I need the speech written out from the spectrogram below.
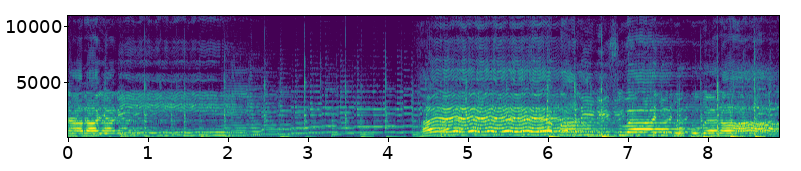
નારાયણી હે માલી વિશ્વાય રૂપ વેરા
